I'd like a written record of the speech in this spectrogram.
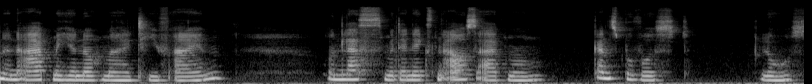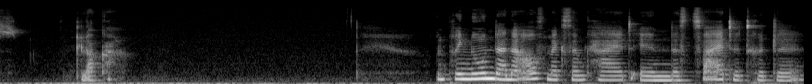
Und dann atme hier nochmal tief ein und lass mit der nächsten Ausatmung ganz bewusst los und locker. Und bring nun deine Aufmerksamkeit in das zweite Drittel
